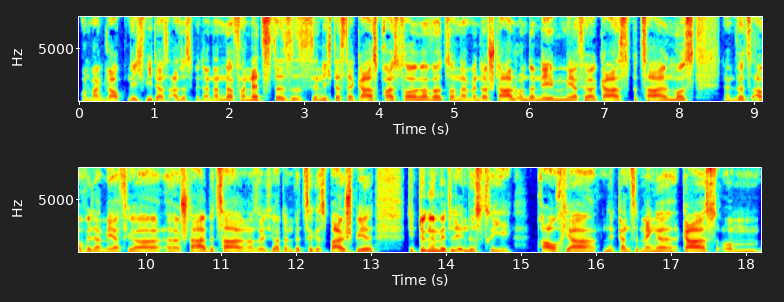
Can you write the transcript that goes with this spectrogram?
Und man glaubt nicht, wie das alles miteinander vernetzt ist. Es ist ja nicht, dass der Gaspreis teurer wird, sondern wenn das Stahlunternehmen mehr für Gas bezahlen muss, dann wird es auch wieder mehr für äh, Stahl bezahlen. Also ich hatte ein witziges Beispiel. Die Düngemittelindustrie braucht ja eine ganze Menge Gas, um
